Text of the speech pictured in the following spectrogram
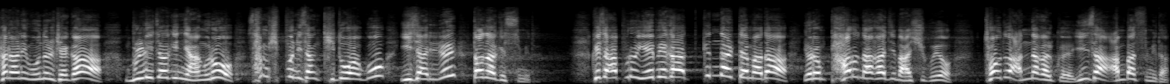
하나님 오늘 제가 물리적인 양으로 30분 이상 기도하고 이 자리를 떠나겠습니다. 그래서 앞으로 예배가 끝날 때마다 여러분 바로 나가지 마시고요. 저도 안 나갈 거예요. 인사 안 받습니다.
